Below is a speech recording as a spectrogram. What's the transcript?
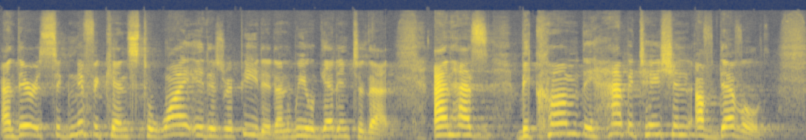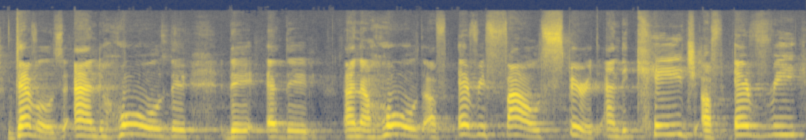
And there is significance to why it is repeated, and we will get into that. And has become the habitation of devils, devils, and hold the, the, uh, the and a hold of every foul spirit, and the cage of every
